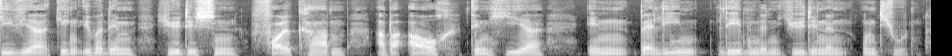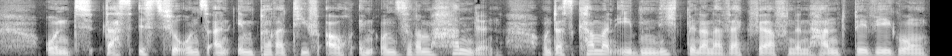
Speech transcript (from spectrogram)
die wir gegenüber dem jüdischen Volk haben, aber auch den hier in Berlin lebenden Jüdinnen und Juden. Und das ist für uns ein Imperativ auch in unserem Handeln. Und das kann man eben nicht mit einer wegwerfenden Handbewegung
